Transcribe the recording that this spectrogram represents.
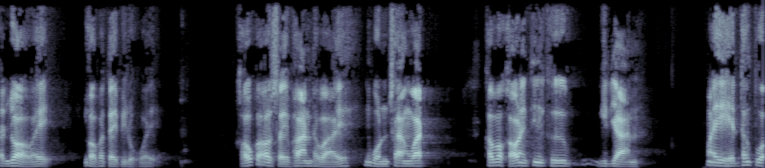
ท่านย่อไว้ ย่อพระไตรปิฎกไว้ เขาก็เอาใส่พานถวาย นิมนต์สร้างวัดเขาว่าเขาในที่นี้คือวิญญาณ ไม่เห็นทั้งตัว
